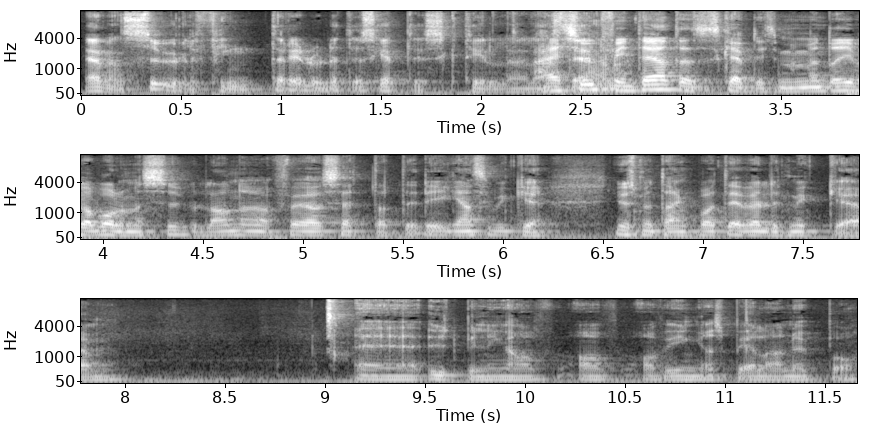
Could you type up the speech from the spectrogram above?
Även sulfinter är du lite skeptisk till. Nej, jag. sulfint är jag inte så skeptisk med, men driva bollen med sulan eh, för jag har sett att det, det är ganska mycket, just med tanke på att det är väldigt mycket eh, utbildning av, av, av yngre spelare nu på,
